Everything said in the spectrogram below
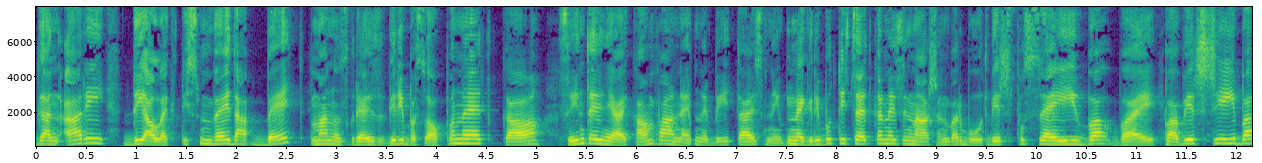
gan arī dialektismu veidā, bet man uzreiz gribas oponēt, ka Sintēnijai kampānē nebija taisnība. Negribu ticēt, ka nezināšana var būt virspusējība vai paviršība,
